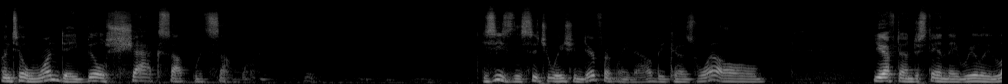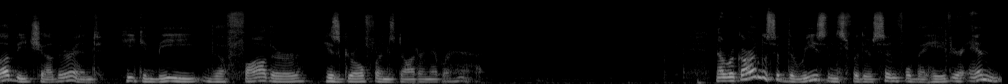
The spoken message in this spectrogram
until one day Bill shacks up with someone. He sees the situation differently now because, well, you have to understand they really love each other and he can be the father his girlfriend's daughter never had. Now, regardless of the reasons for their sinful behavior and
